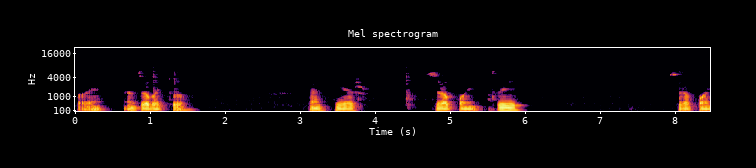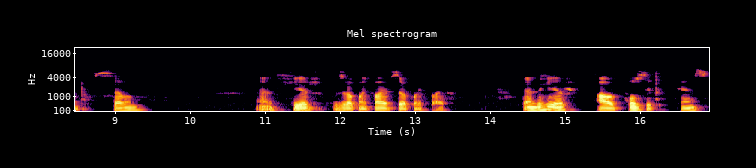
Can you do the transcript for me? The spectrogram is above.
sorry and 0 0.2 then here. 0 0.3 0 0.7 and here 0 0.5 0 0.5 then here our positive chance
